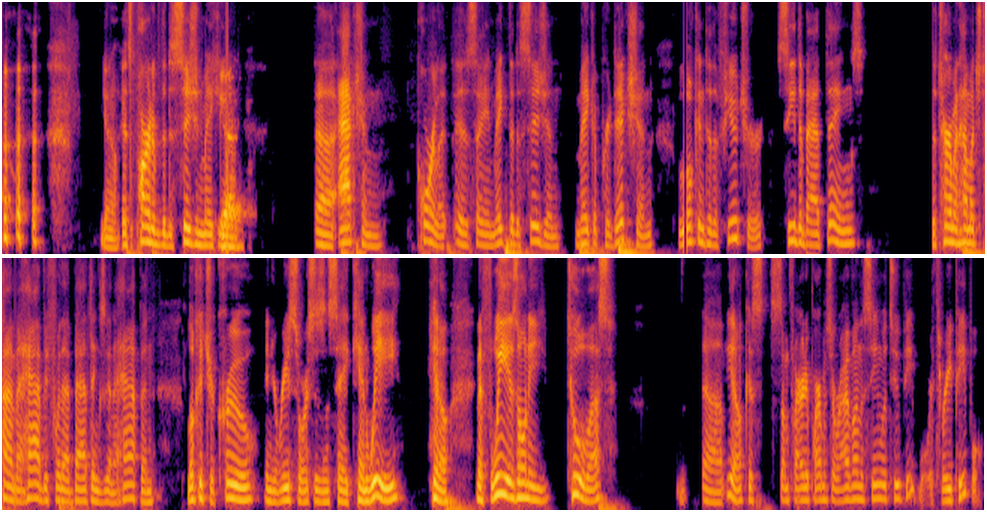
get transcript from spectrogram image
you know, it's part of the decision making yeah. uh, action correlate is saying make the decision, make a prediction, look into the future, see the bad things, determine how much time I have before that bad thing's going to happen. Look at your crew and your resources and say, can we, you know, and if we is only two of us, uh, you know, because some fire departments arrive on the scene with two people or three people.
